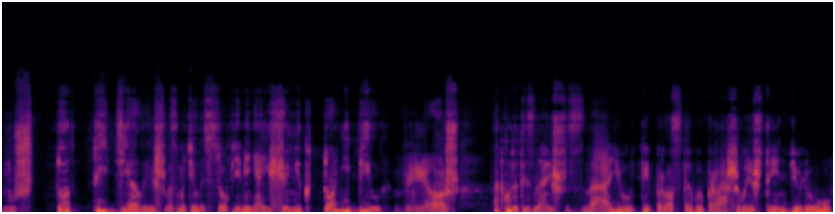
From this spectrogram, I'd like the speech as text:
«Ну что ты делаешь?» — возмутилась Софья. «Меня еще никто не бил!» «Врешь!» Откуда ты знаешь? Знаю, ты просто выпрашиваешь трендюлю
